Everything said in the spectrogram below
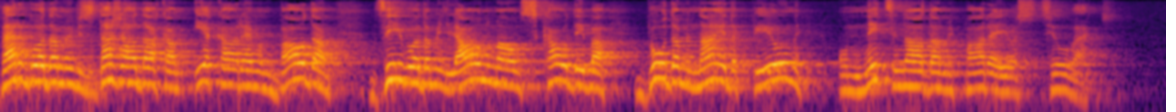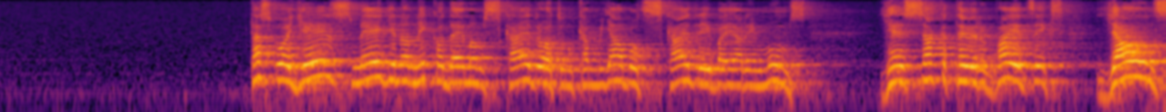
vergodami visdažādākām iekārēm un baudām, dzīvodami ļaunumā un skaudībā, būdami naida pilni un nicinādami pārējos cilvēkus. Tas, ko Jēzus mēģina Nikodēmam skaidrot un kam jābūt skaidrībai arī mums, ir Jēzus saka, tev ir vajadzīgs jauns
